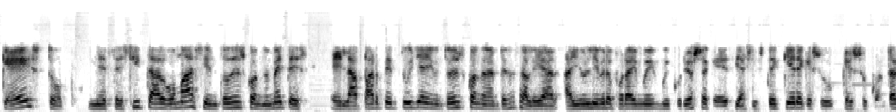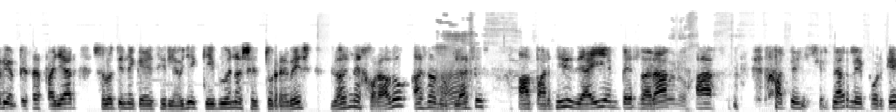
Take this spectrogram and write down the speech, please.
que esto necesita algo más y entonces cuando metes en la parte tuya y entonces cuando la empiezas a liar. Hay un libro por ahí muy, muy curioso que decía, si usted quiere que su, que su contrario empiece a fallar, solo tiene que decirle, oye, qué bueno es tu revés, ¿lo has mejorado? ¿Has dado ah. clases? A partir de ahí empezará a, a, tensionarle. ¿Por qué?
